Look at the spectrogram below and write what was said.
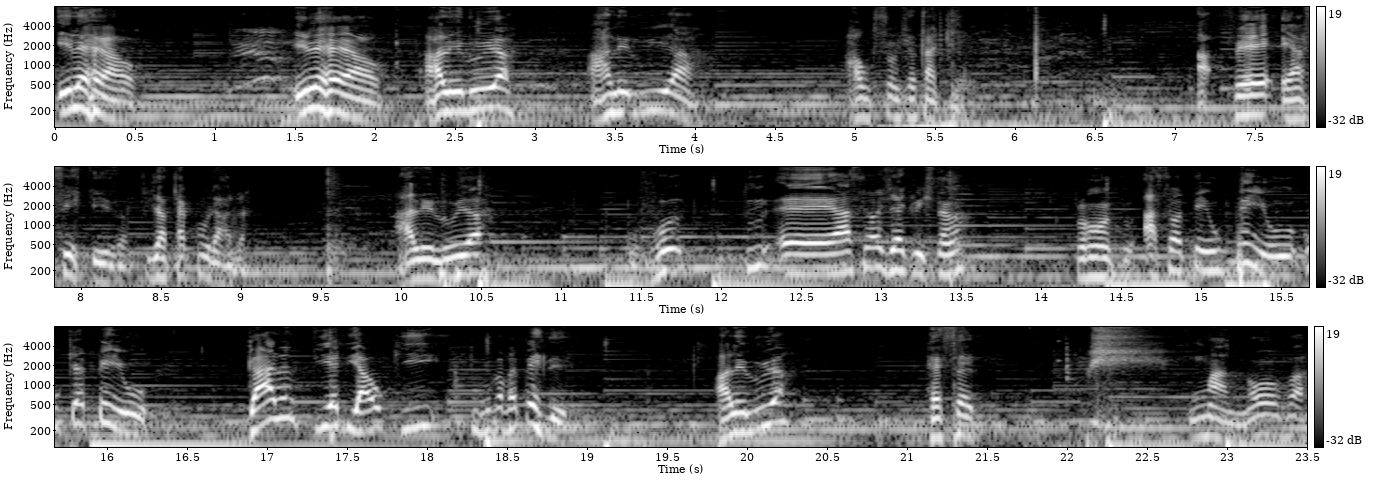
Ele é real. Ele é real. Aleluia. Aleluia. A unção já está aqui. A fé é a certeza. Tu já está curada. Aleluia. Vou, tu, é, a senhora já é cristã? Pronto. A senhora tem um penhor. O que é penhor? Garantia de algo que tu nunca vai perder. Aleluia. Recebe. Uma nova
